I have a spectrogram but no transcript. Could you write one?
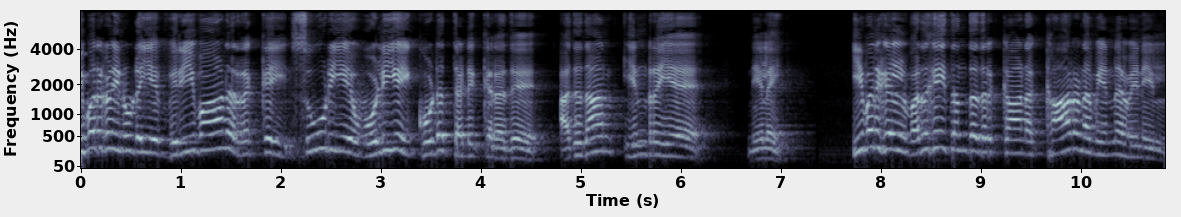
இவர்களினுடைய விரிவான ரெக்கை சூரிய ஒளியை கூட தடுக்கிறது. அதுதான் இன்றைய நிலை. இவர்கள் வருகை தந்ததற்கான காரணம் என்னவெனில்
